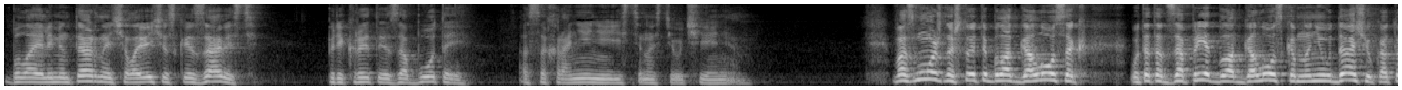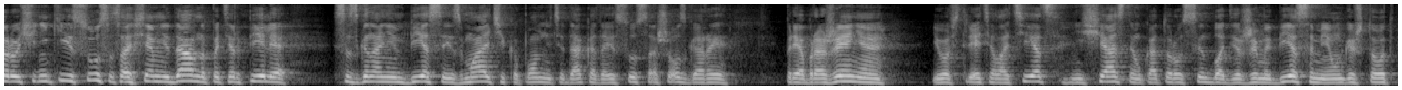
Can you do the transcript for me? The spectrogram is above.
была элементарная человеческая зависть, прикрытая заботой о сохранении истинности учения. Возможно, что это был отголосок, вот этот запрет был отголоском на неудачу, которую ученики Иисуса совсем недавно потерпели с изгнанием беса из мальчика. Помните, да, когда Иисус сошел с горы преображения, его встретил отец, несчастный, у которого сын был одержимый бесами. Он говорит, что вот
